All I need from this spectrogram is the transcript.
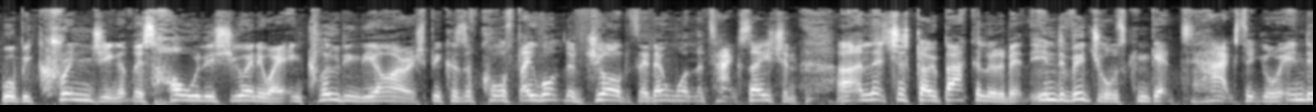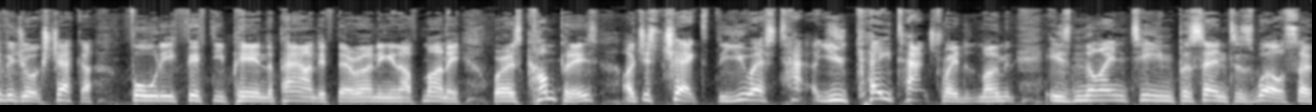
will be cringing at this whole issue anyway, including the Irish, because of course they want the jobs, they don't want the taxation. Uh, and let's just go back a little bit. The individuals can get taxed at your individual exchequer 40, 50p in the pound if they're earning enough money. Whereas companies, I just checked, the US ta- UK tax rate at the moment is 19% as well. So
